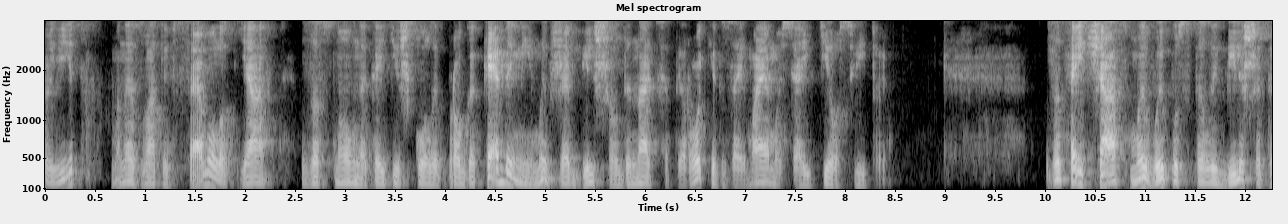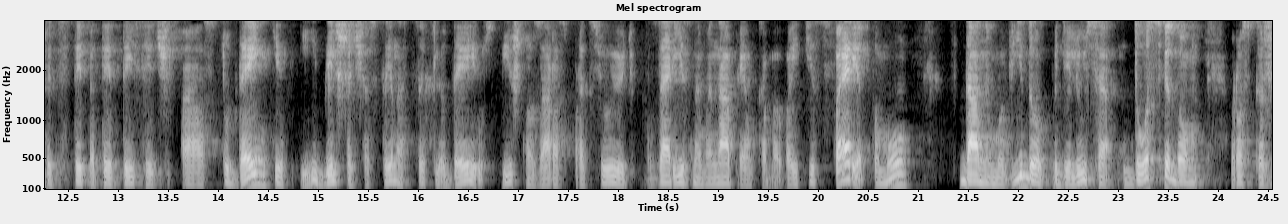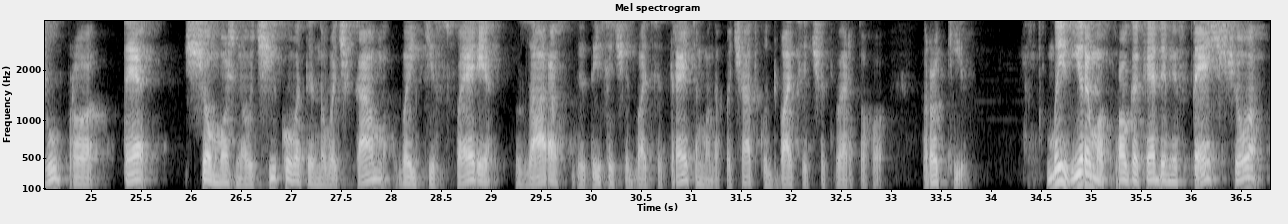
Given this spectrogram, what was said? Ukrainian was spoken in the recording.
Привіт, мене звати Всеволод. Я засновник it школи Prog і Ми вже більше 11 років займаємося it освітою. За цей час ми випустили більше 35 тисяч студентів, і більша частина з цих людей успішно зараз працюють за різними напрямками в it сфері. Тому в даному відео поділюся досвідом, розкажу про те, що можна очікувати новачкам в it сфері зараз, у 2023-му, на початку 2024 років. Ми віримо в Prog Academy в те, що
